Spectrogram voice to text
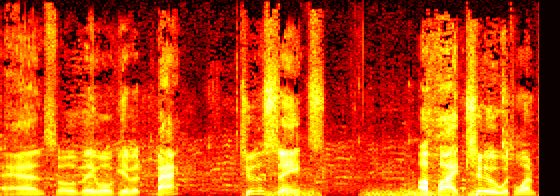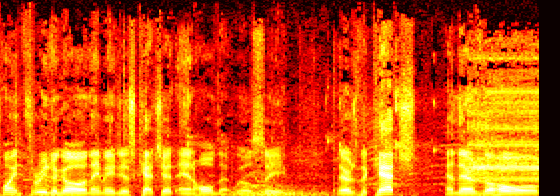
And so they will give it back to the Saints. Up by two with 1.3 to go, and they may just catch it and hold it. We'll see. There's the catch, and there's the hold.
